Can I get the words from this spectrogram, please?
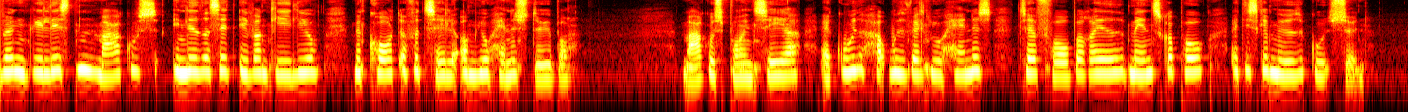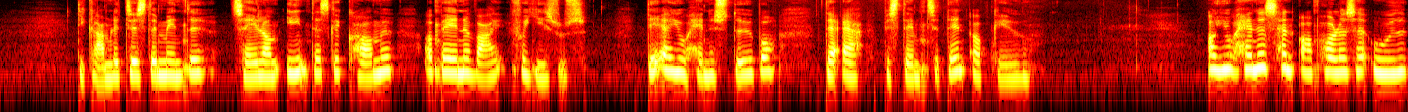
Evangelisten Markus indleder sit evangelium med kort at fortælle om Johannes døber. Markus pointerer, at Gud har udvalgt Johannes til at forberede mennesker på, at de skal møde Guds søn. De gamle testamente taler om en, der skal komme og bane vej for Jesus. Det er Johannes døber, der er bestemt til den opgave. Og Johannes han opholder sig ude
